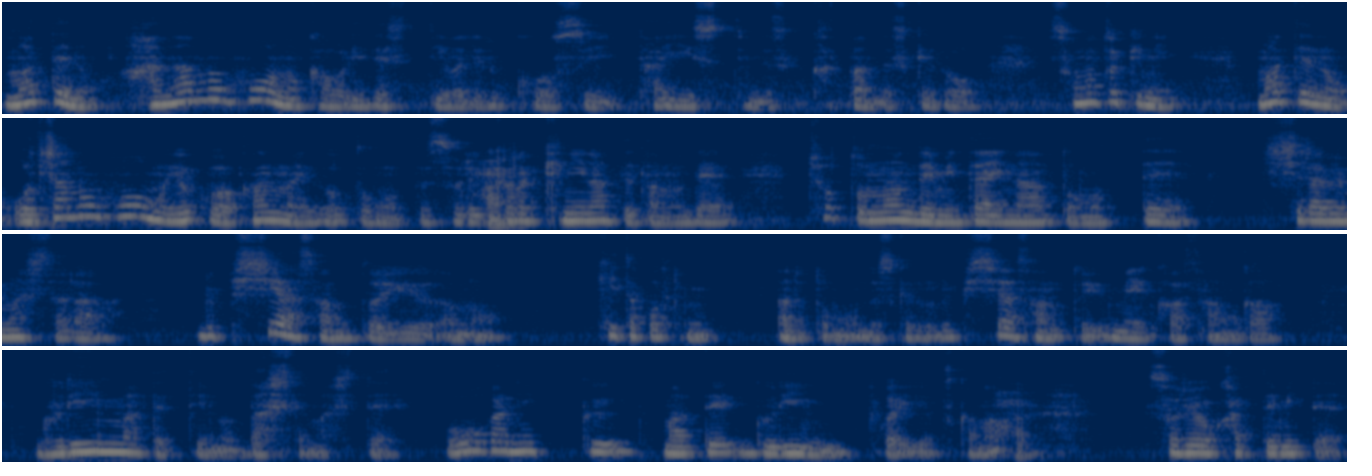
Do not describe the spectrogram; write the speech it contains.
マテの花の方の香りですって言われる香水タイースっていうんですけど買ったんですけどその時にマテのお茶の方もよくわかんないぞと思ってそれから気になってたので、ちょっと飲んでみたいなと思って調べましたらルピシアさんというあの聞いたことあると思うんですけどルピシアさんというメーカーさんがグリーンマテっていうのを出してましてオーガニックマテグリーンとかいうやつかな、はいそれを買ってみて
